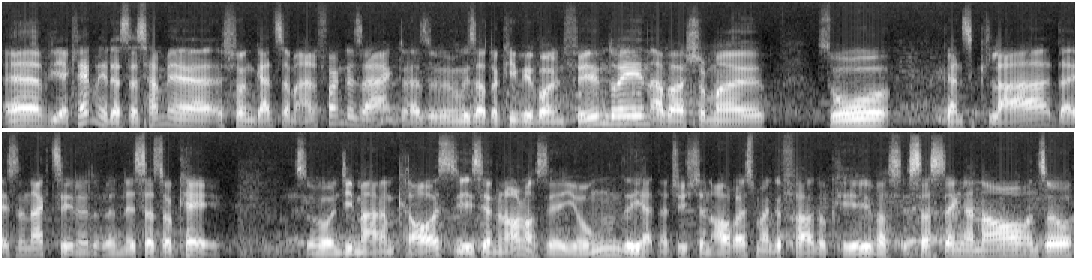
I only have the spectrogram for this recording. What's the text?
Äh, wie erklärt mir das? Das haben wir schon ganz am Anfang gesagt. Also wir haben gesagt, okay, wir wollen einen Film drehen, aber schon mal so ganz klar, da ist eine Nacktszene drin. Ist das okay? So, und die Maren Kraus, die ist ja nun auch noch sehr jung, die hat natürlich dann auch erstmal gefragt, okay, was ist das denn genau und so.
